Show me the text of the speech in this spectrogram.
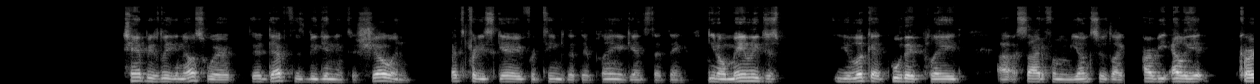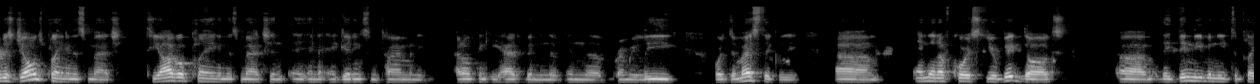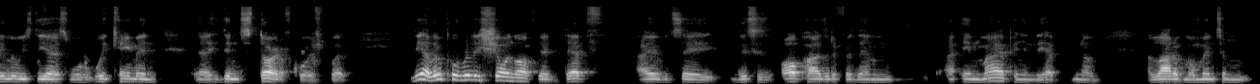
Champions League and elsewhere, their depth is beginning to show, and that's pretty scary for teams that they're playing against. I think you know, mainly just you look at who they've played. Uh, aside from youngsters like Harvey Elliott, Curtis Jones playing in this match, Thiago playing in this match, and, and, and getting some time, and he, I don't think he has been in the in the Premier League or domestically. Um, and then, of course, your big dogs. Um, they didn't even need to play Luis Diaz. Well, he came in, uh, he didn't start, of course, but yeah, Liverpool really showing off their depth. I would say this is all positive for them. In my opinion, they have you know a lot of momentum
